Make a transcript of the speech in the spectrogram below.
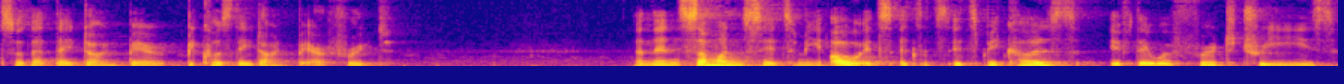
so that they don't bear, because they don't bear fruit. And then someone said to me, oh, it's, it's, it's because if there were fruit trees,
